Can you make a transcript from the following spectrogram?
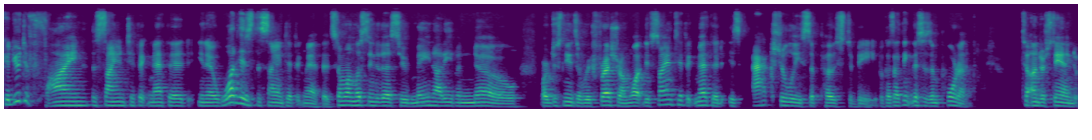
could you define the scientific method? You know, what is the scientific method? Someone listening to this who may not even know or just needs a refresher on what the scientific method is actually supposed to be, because I think this is important to understand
